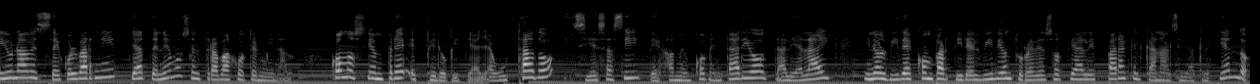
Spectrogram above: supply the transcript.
Y una vez seco el barniz ya tenemos el trabajo terminado. Como siempre espero que te haya gustado y si es así déjame un comentario, dale a like y no olvides compartir el vídeo en tus redes sociales para que el canal siga creciendo.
